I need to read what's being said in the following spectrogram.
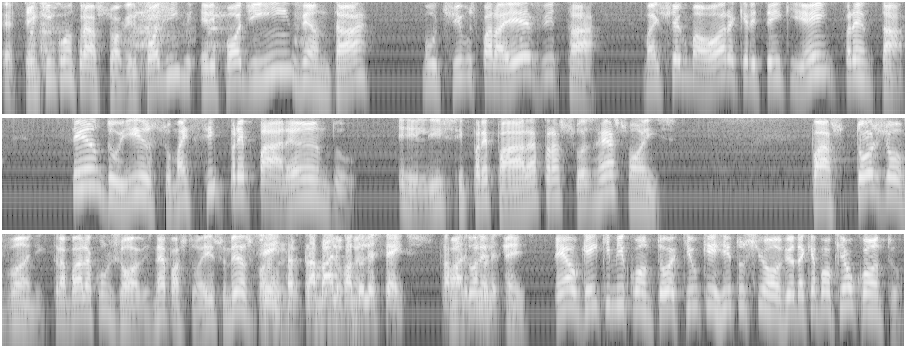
É, tem que encontrar a sogra. Ele pode, ele pode inventar motivos para evitar, mas chega uma hora que ele tem que enfrentar. Tendo isso, mas se preparando, ele se prepara para as suas reações. Pastor Giovanni, trabalha com jovens, né, pastor? É isso mesmo, pastor? Sim, tra trabalho com adolescentes. Trabalho com adolescentes. Com adolescentes. Tem alguém que me contou aqui o que irrita o senhor, viu? Daqui a pouquinho eu conto.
